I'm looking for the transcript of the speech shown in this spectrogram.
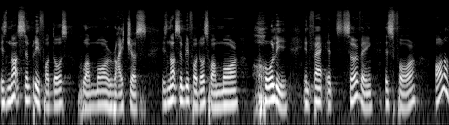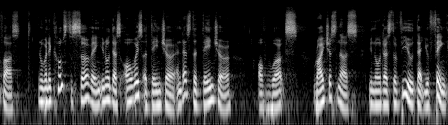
it's not simply for those who are more righteous, it's not simply for those who are more holy. In fact, it's serving is for all of us. You know, when it comes to serving, you know, there's always a danger, and that's the danger of works righteousness. You know, there's the view that you think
